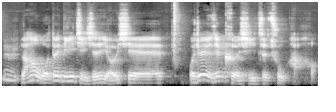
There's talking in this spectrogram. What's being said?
嗯，然后我对第一集其实有一些。我觉得有些可惜之处，哈，好，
